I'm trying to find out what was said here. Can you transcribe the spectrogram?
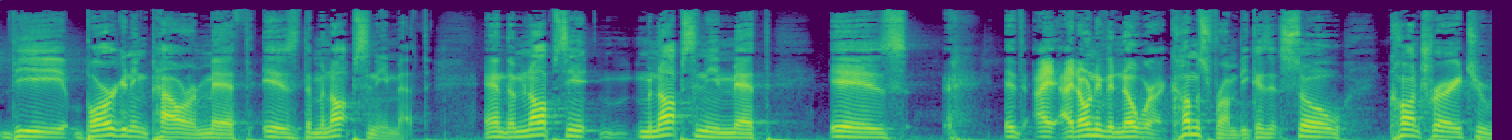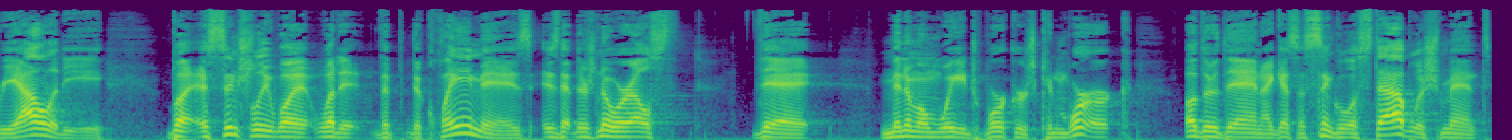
the bargaining power myth is the monopsony myth. And the monopsony, monopsony myth is, it, I, I don't even know where it comes from because it's so contrary to reality. But essentially, what, what it, the, the claim is, is that there's nowhere else that minimum wage workers can work other than, I guess, a single establishment.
